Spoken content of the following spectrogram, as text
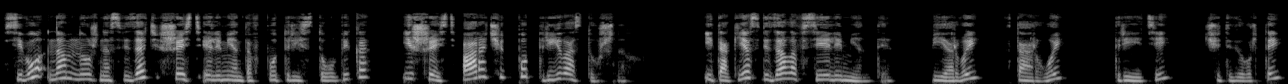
Всего нам нужно связать 6 элементов по 3 столбика и 6 арочек по 3 воздушных. Итак, я связала все элементы. Первый, второй, третий, четвертый,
